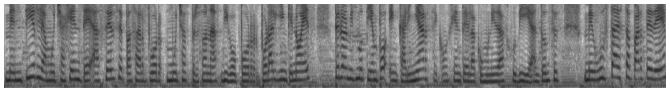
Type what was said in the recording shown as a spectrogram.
mentirle a mucha gente, hacerse pasar por muchas personas, digo, por, por alguien que no es, pero al mismo tiempo encariñarse con gente de la comunidad judía. Entonces, me gusta esta parte de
